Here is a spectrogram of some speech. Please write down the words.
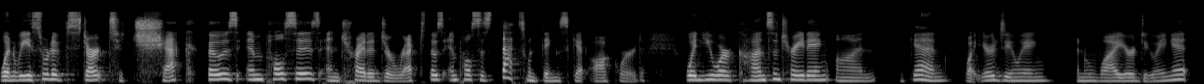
when we sort of start to check those impulses and try to direct those impulses, that's when things get awkward. When you are concentrating on, again, what you're doing and why you're doing it,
